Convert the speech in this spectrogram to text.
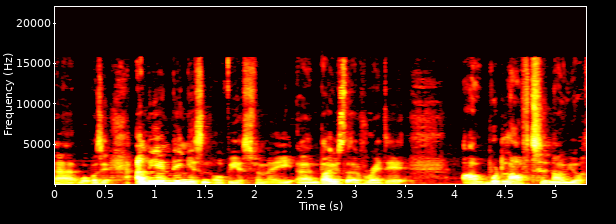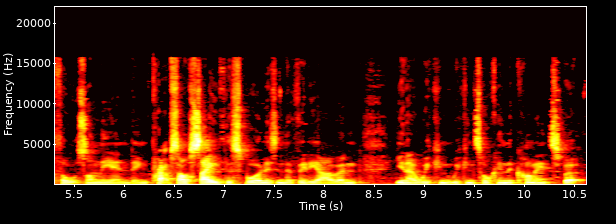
uh, what was it? And the ending isn't obvious for me. Um, those that have read it, I would love to know your thoughts on the ending. Perhaps I'll save the spoilers in the video, and you know we can we can talk in the comments. But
